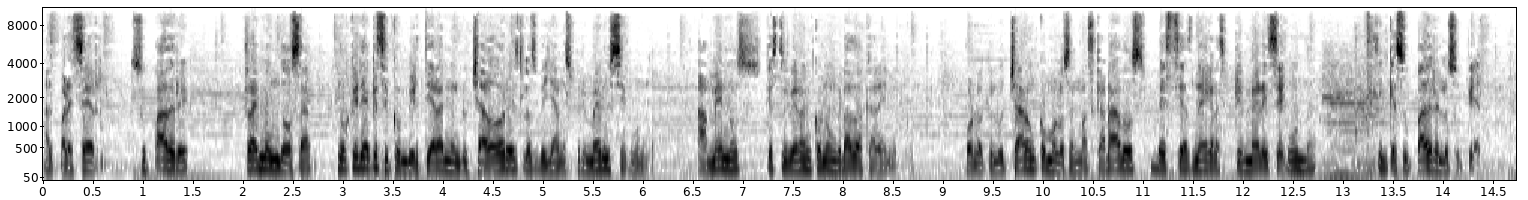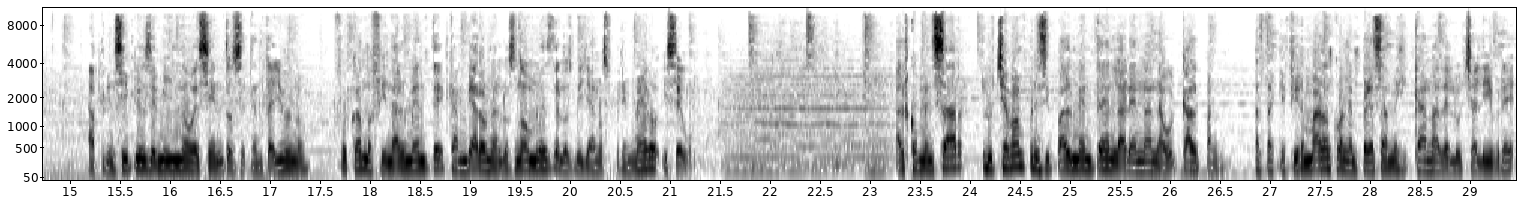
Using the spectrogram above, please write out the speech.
Al parecer, su padre, Ray Mendoza, no quería que se convirtieran en luchadores los villanos primero y segundo, a menos que estuvieran con un grado académico, por lo que lucharon como los enmascarados, bestias negras primera y segunda, sin que su padre lo supiera. A principios de 1971 fue cuando finalmente cambiaron a los nombres de los villanos primero y segundo. Al comenzar, luchaban principalmente en la arena Naucalpan, hasta que firmaron con la empresa mexicana de lucha libre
